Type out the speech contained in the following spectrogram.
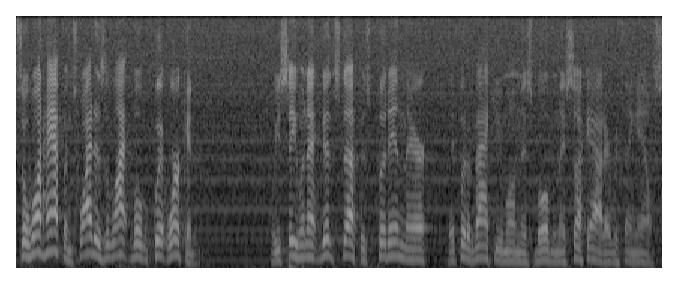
So what happens? Why does the light bulb quit working? Well, you see, when that good stuff is put in there, they put a vacuum on this bulb and they suck out everything else.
